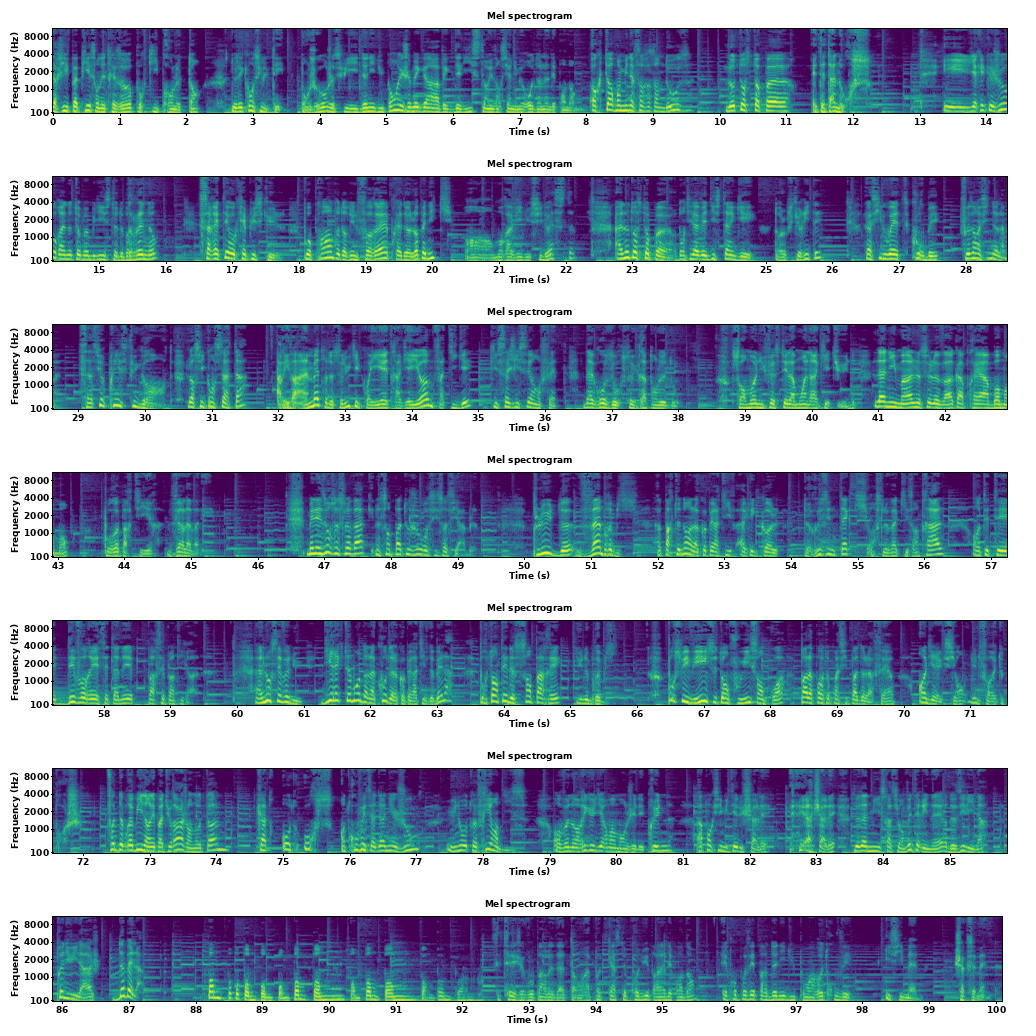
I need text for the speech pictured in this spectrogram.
Archives papier sont des trésors pour qui prend le temps de les consulter. Bonjour, je suis Denis Dupont et je m'égare avec délice dans les anciens numéros de l'Indépendant. Octobre 1972, l'autostoppeur était un ours. Il y a quelques jours, un automobiliste de Brno s'arrêtait au crépuscule pour prendre dans une forêt près de Lopenik, en Moravie du Sud-Ouest, un autostoppeur dont il avait distingué, dans l'obscurité, la silhouette courbée faisant un signe de la main. Sa surprise fut grande lorsqu'il constata, arriva à un mètre de celui qu'il croyait être un vieil homme fatigué, qu'il s'agissait en fait d'un gros ours grattant le dos. Sans manifester la moindre inquiétude, l'animal ne se leva qu'après un bon moment pour repartir vers la vallée. Mais les ours slovaques ne sont pas toujours aussi sociables. Plus de 20 brebis appartenant à la coopérative agricole de Rusintek en Slovaquie centrale ont été dévorées cette année par ces plantigrades. Un ours est venu directement dans la cour de la coopérative de Bella pour tenter de s'emparer d'une brebis. Poursuivi, il s'est enfoui sans proie par la porte principale de la ferme en direction d'une forêt toute proche. Faute de brebis dans les pâturages en automne, quatre autres ours ont trouvé ces derniers jours une autre friandise en venant régulièrement manger des prunes à proximité du chalet et un chalet de l'administration vétérinaire de Zilina, près du village de Bella. C'était Je vous parle d'un temps, un podcast produit par l'Indépendant et proposé par Denis Dupont à retrouver ici même chaque semaine.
